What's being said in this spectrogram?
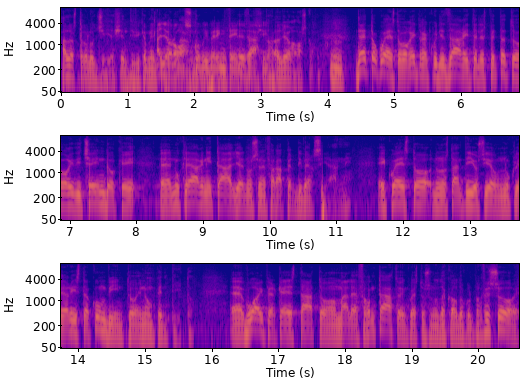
all'astrologia, scientificamente Agli parlando. oroscopi, per intenderci. Esatto, agli oroscopi. Mm. Detto questo, vorrei tranquillizzare i telespettatori dicendo che eh, nucleare in Italia non se ne farà per diversi anni. E questo, nonostante io sia un nuclearista convinto e non pentito. Eh, vuoi perché è stato male affrontato, e in questo sono d'accordo col professore,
